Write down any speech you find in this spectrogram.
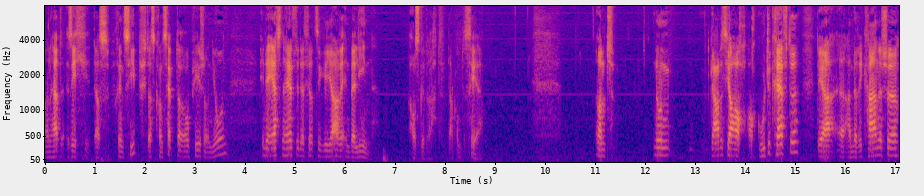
Man hat sich das Prinzip, das Konzept der Europäischen Union in der ersten Hälfte der 40er Jahre in Berlin ausgedacht. Da kommt es her. Und nun gab es ja auch, auch gute Kräfte. Der äh, amerikanische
